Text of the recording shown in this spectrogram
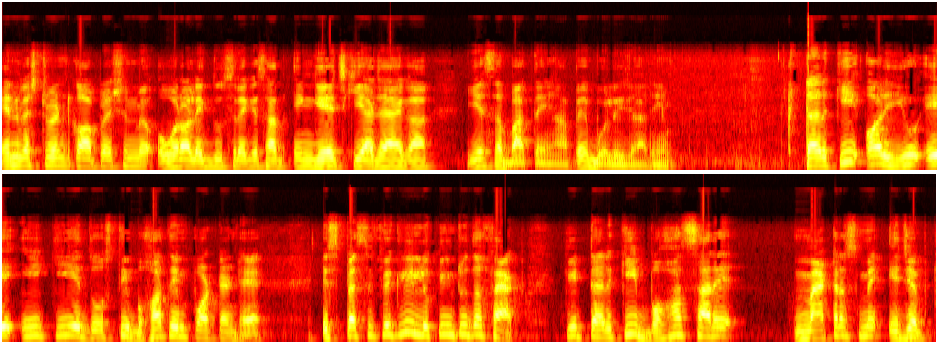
इन्वेस्टमेंट कॉपरेशन में ओवरऑल एक दूसरे के साथ इंगेज किया जाएगा। ये सब बातें यहाँ पे बोली जा रही हैं। टर्की और यूएई की ये दोस्ती बहुत इंपॉर्टेंट है। Specifically looking to the fact कि टर्की बहुत सारे मैटर्स में इजिप्ट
